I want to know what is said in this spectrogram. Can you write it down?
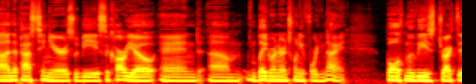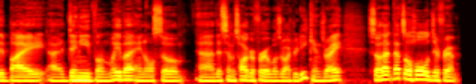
uh, in the past 10 years would be Sicario and um, Blade Runner 2049. Both movies directed by uh, Denis Villeneuve and also uh, the cinematographer was Roger Deakins, right? So that, that's a whole different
